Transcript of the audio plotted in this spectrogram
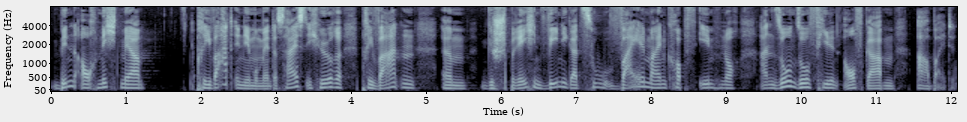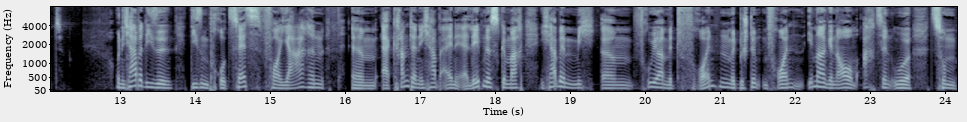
bin auch nicht mehr privat in dem Moment. Das heißt, ich höre privaten ähm, Gesprächen weniger zu, weil mein Kopf eben noch an so und so vielen Aufgaben arbeitet. Und ich habe diese, diesen Prozess vor Jahren ähm, erkannt, denn ich habe ein Erlebnis gemacht. Ich habe mich ähm, früher mit Freunden, mit bestimmten Freunden immer genau um 18 Uhr zum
